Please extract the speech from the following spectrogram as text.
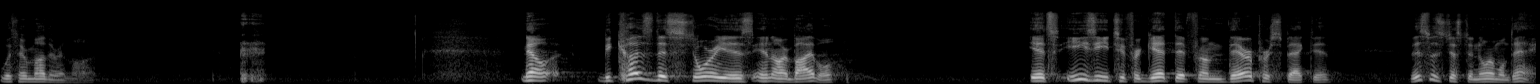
with her mother in law. now, because this story is in our Bible, it's easy to forget that from their perspective, this was just a normal day.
